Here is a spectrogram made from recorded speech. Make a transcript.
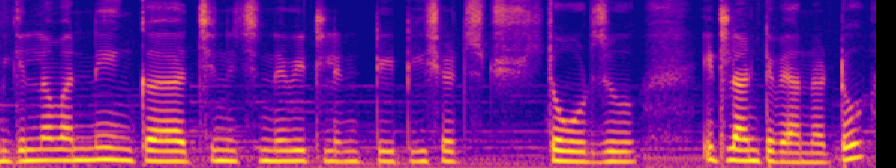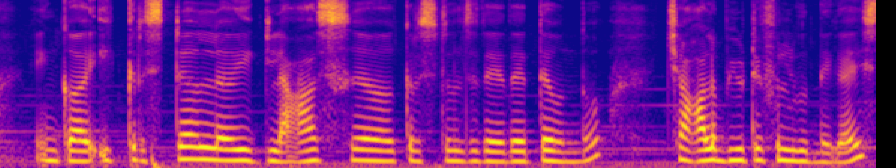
మిగిలినవన్నీ ఇంకా చిన్న చిన్నవి ఇట్లాంటి టీ షర్ట్స్ స్టోర్స్ ఇట్లాంటివి అన్నట్టు. ఇంకా ఈ క్రిస్టల్ ఈ గ్లాస్ క్రిస్టల్స్ uh, ఏదైతే ఉందో చాలా బ్యూటిఫుల్గా ఉంది గైస్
